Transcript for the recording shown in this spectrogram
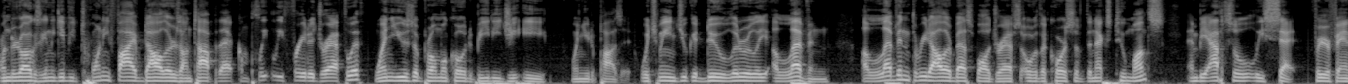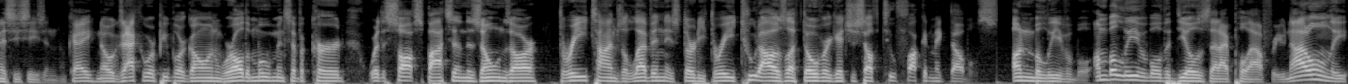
Underdog is going to give you $25 on top of that, completely free to draft with when you use the promo code BDGE when you deposit, which means you could do literally 11 11 $3 best ball drafts over the course of the next two months and be absolutely set for your fantasy season. Okay. Know exactly where people are going, where all the movements have occurred, where the soft spots in the zones are. Three times 11 is 33. $2 left over. Get yourself two fucking McDoubles. Unbelievable. Unbelievable the deals that I pull out for you. Not only,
